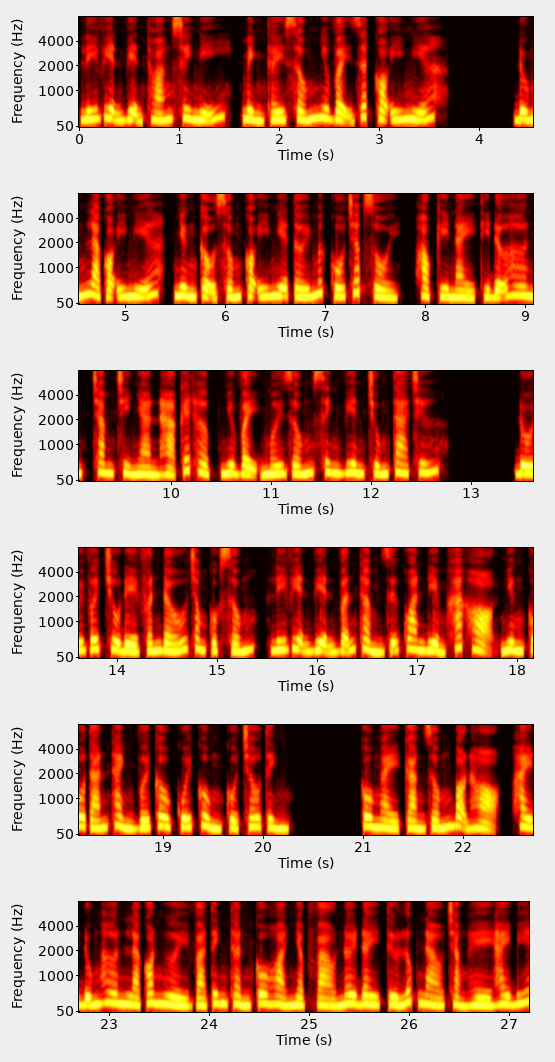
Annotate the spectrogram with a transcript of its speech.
Lý viện viện thoáng suy nghĩ, mình thấy sống như vậy rất có ý nghĩa. Đúng là có ý nghĩa, nhưng cậu sống có ý nghĩa tới mức cố chấp rồi, học kỳ này thì đỡ hơn, chăm chỉ nhàn hạ kết hợp như vậy mới giống sinh viên chúng ta chứ. Đối với chủ đề phấn đấu trong cuộc sống, Lý Viện Viện vẫn thầm giữ quan điểm khác họ nhưng cô tán thành với câu cuối cùng của Châu Tình. Cô ngày càng giống bọn họ, hay đúng hơn là con người và tinh thần cô hòa nhập vào nơi đây từ lúc nào chẳng hề hay biết.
